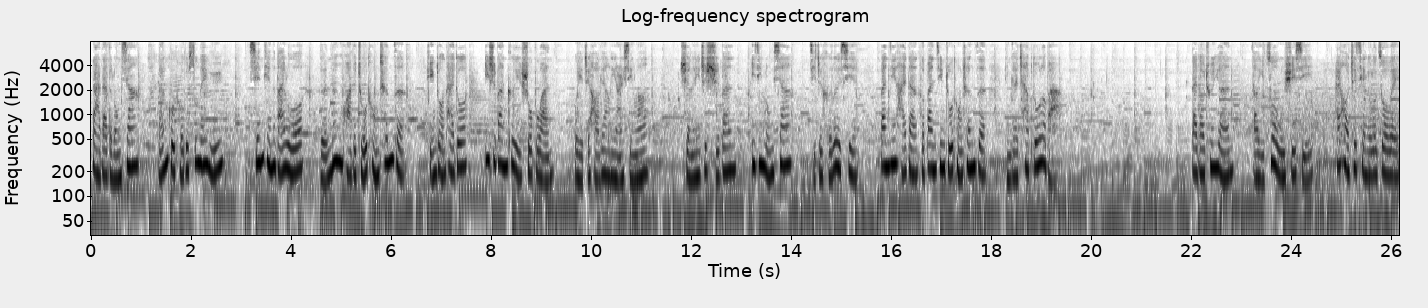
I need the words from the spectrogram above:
大大的龙虾，蓝骨头的苏梅鱼，鲜甜的白螺。和嫩滑的竹筒蛏子，品种太多，一时半刻也说不完，我也只好量力而行了。选了一只石斑，一斤龙虾，几只和乐蟹，半斤海胆和半斤竹筒蛏子，应该差不多了吧？待到春园，早已座无虚席，还好之前留了座位，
